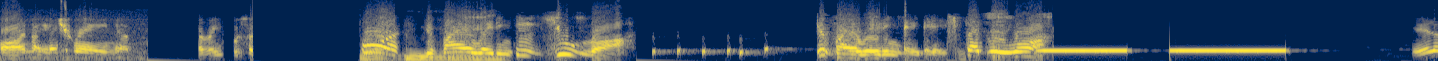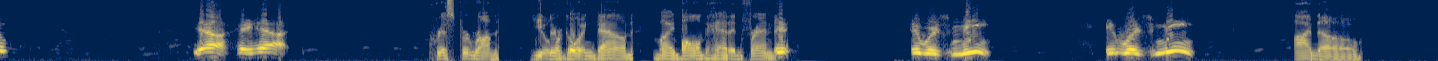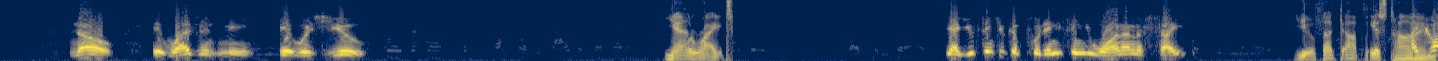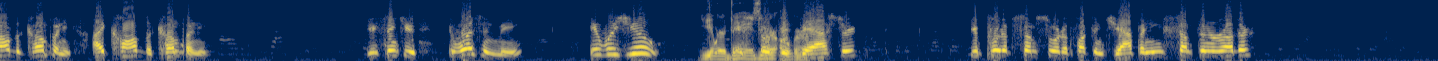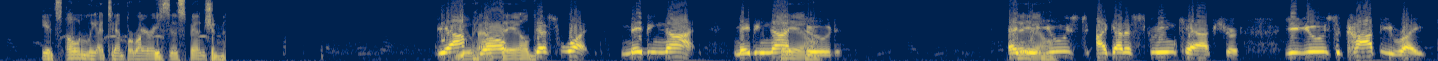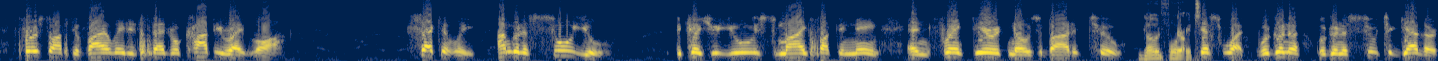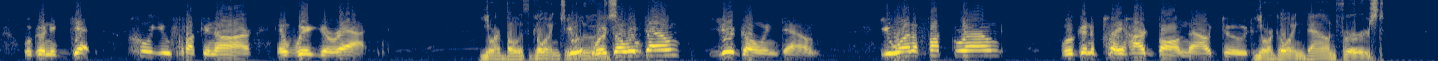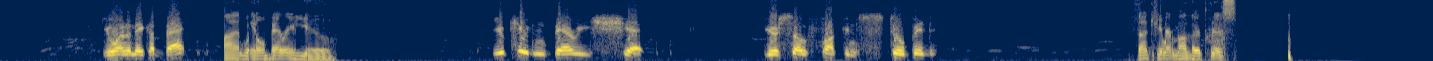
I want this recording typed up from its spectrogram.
on a train. Or you're violating EU law. You're violating a, federal law. Hello? Yeah, hey, Hat. CRISPR run. You are going down, my bald headed friend. It, it was me. It was me. I know. No, it wasn't me. It was you. Yeah, right. Yeah, you think you can put anything you want on a site? You fucked up this time. I called the company. I called the company. You think you... It wasn't me. It was you. Your You days are stupid over. bastard. You put up some sort of fucking Japanese something or other? It's only a temporary suspension. Yeah, You have well, failed. guess what? Maybe not. Maybe not, Fail. dude. And Fail. you used, I got a screen capture. You used a copyright. First off, you violated federal copyright law. Secondly, I'm going to sue you because you used my fucking name, and Frank Garrett knows about it too. Go for it. Guess what? We're gonna we're gonna sue together. We're gonna get who you fucking are and where you're at. You're both going to You, we're going down. You're going down. You want to fuck around? We're gonna play hardball now, dude. You're going down first. You want to make a bet? I will bury you. You couldn't bury shit. You're so fucking stupid. Fuck your mother, Chris.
